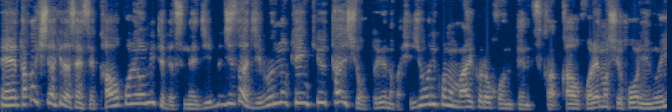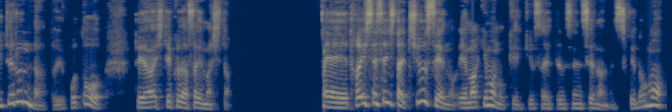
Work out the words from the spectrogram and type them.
え高岸明先生、顔これを見てですね、実は自分の研究対象というのが非常にこのマイクロコンテンツか、顔これの手法に向いてるんだということを提案してくださいました。えー、高木先生自体中世の絵巻物を研究されている先生なんですけども、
